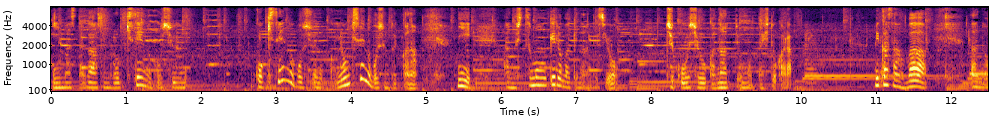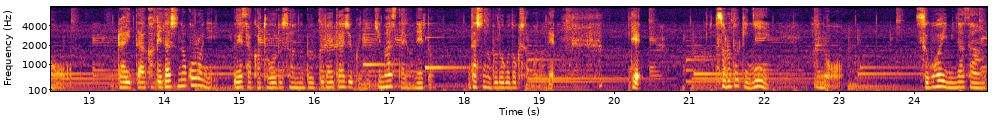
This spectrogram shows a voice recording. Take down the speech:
言いましたがその6期生の募集5期生の募集4期生の募集の時かな？にあの質問を受けるわけなんですよ受講しようかなって思った人から。美香さんはあのライター駆け出しの頃に上坂徹さんのブックライター塾に行きましたよねと。私のブログ読者なので。でその時にあのすごい皆さん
